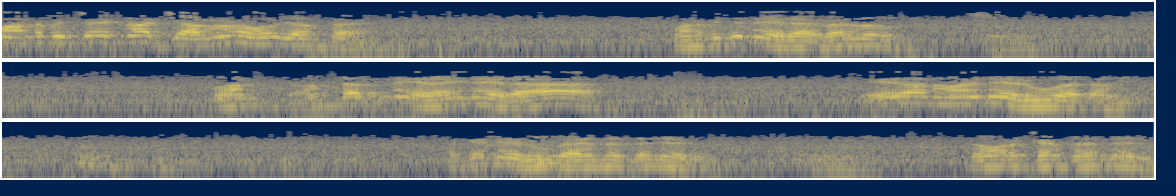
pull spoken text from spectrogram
ਮਨ ਵਿੱਚ ਇੰਨਾ ਚਾਨਣ ਹੋ ਜਾਂਦਾ ਹੈ। ਮਨ ਵਿੱਚ ਹਨੇਰਾ ਪਹਿਲਾਂ। ਮਨ ਅੰਦਰ ਹਨੇਰਾ ਹੀ ਹਨੇਰਾ ਇਹਦਾ ਨਾਮ ਹੈ ਹਨੇਰੂ ਆ ਤਾਂ ਅਕੇ ਹਨੇਰੂ ਕਹਿੰਦੇ ਤੇ ਹਨੇਰੂ। ਨਾਮ ਰੱਖਿਆ ਹਨੇਰੂ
